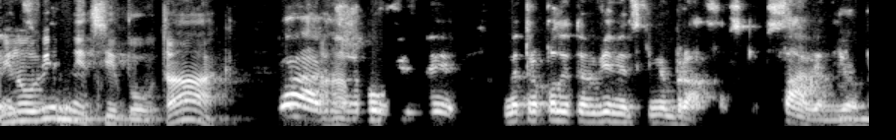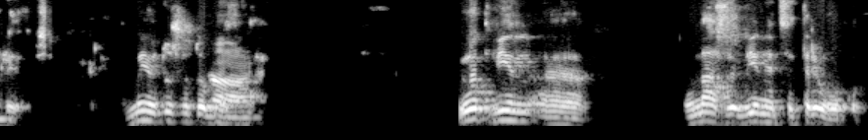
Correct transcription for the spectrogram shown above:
Він у Вінниці був, так. Так, Ага. він же був е, митрополитом Вінницьким і Братславським. Савін його прізвище. Ми його дуже добре Так. знаємо. І от він, е, у нас же в Вінниці три округи.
